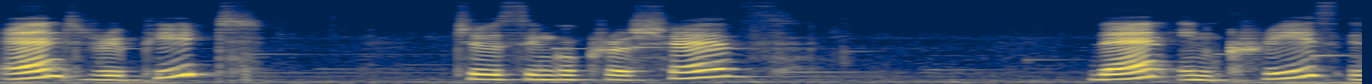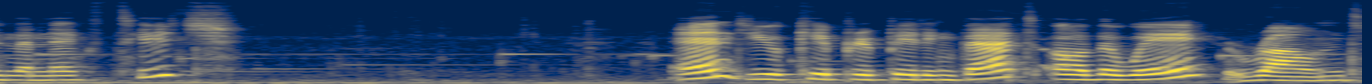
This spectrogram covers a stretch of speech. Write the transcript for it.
and repeat two single crochets then increase in the next stitch and you keep repeating that all the way round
